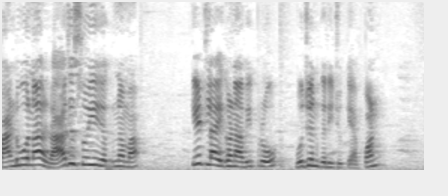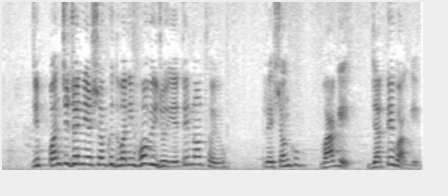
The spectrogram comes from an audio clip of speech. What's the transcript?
પાંડવોના રાજસૂય યજ્ઞમાં કેટલાય ઘણા વિપ્રો ભોજન કરી ચૂક્યા. પણ જે પંચજન્ય શંખ ધ્વનિ હોવી જોઈએ તે ન થયો. એટલે શંખ વાગે, જાતે વાગે.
